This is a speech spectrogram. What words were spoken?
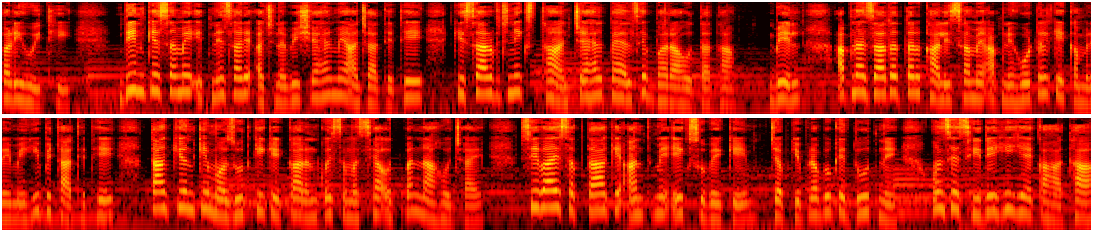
खड़ी हुई थी। दिन के समय इतने सारे अजनबी शहर में आ जाते थे कि सार्वजनिक स्थान चहल पहल से भरा होता था। बिल अपना ज़्यादातर खाली समय अपने होटल के कमरे में ही बिताते थे ताकि उनकी मौजूदगी के कारण कोई समस्या उत्पन्न ना हो जाए। सिवाय सप्ताह के अंत में एक सुबह के, जबकि प्रभु के दूत ने उनसे सीधे ही यह कहा था,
